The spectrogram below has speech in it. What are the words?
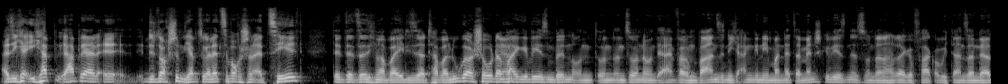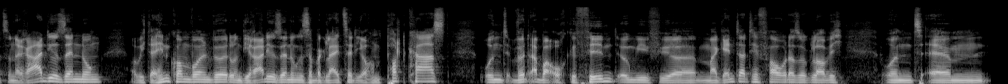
also ich, ich habe hab ja, äh, doch stimmt, ich habe sogar letzte Woche schon erzählt, dass, dass ich mal bei dieser Tabaluga-Show dabei Ja. gewesen bin und, und, und so und er einfach ein wahnsinnig angenehmer, netter Mensch gewesen ist. Und dann hat er gefragt, ob ich dann so, der hat so eine Radiosendung, ob ich da hinkommen wollen würde. Und die Radiosendung ist aber gleichzeitig auch ein Podcast und wird aber auch gefilmt irgendwie für Magenta TV oder so, glaube ich. Und ähm,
